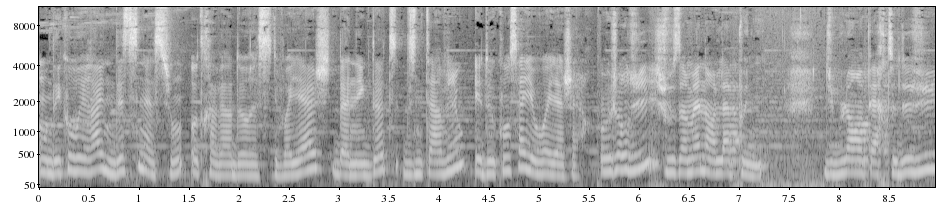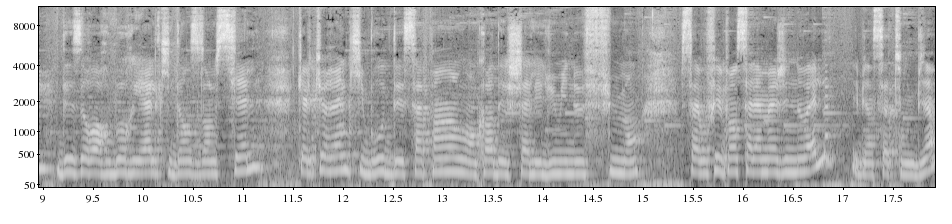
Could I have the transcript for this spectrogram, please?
on découvrira une destination au travers de récits de voyage, d'anecdotes, d'interviews et de conseils aux voyageurs. Aujourd'hui, je vous emmène en Laponie. Du blanc à perte de vue, des aurores boréales qui dansent dans le ciel, quelques rennes qui broutent des sapins ou encore des chalets lumineux fumants. Ça vous fait penser à la magie de Noël? Eh bien ça tombe bien,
